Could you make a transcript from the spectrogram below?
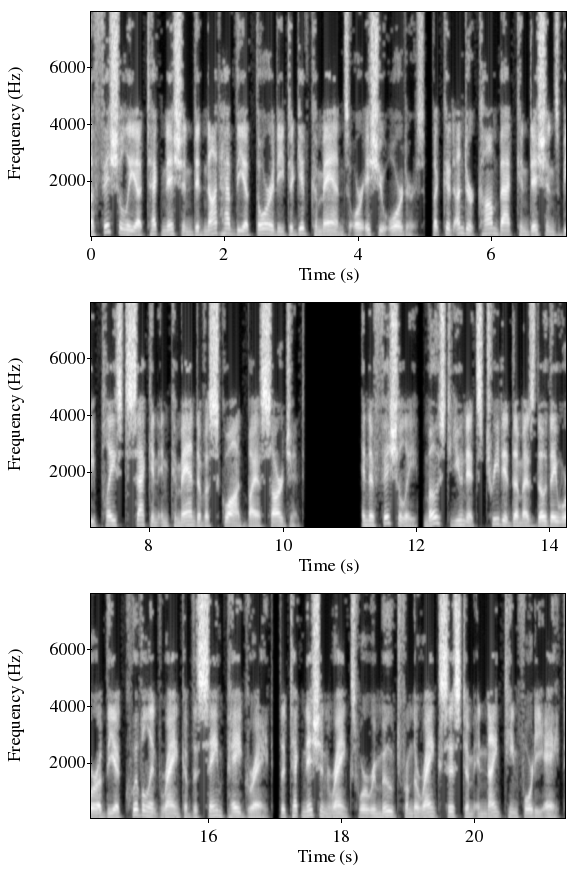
Officially a technician did not have the authority to give commands or issue orders, but could under combat conditions be placed second in command of a squad by a sergeant. Unofficially, most units treated them as though they were of the equivalent rank of the same pay grade. The technician ranks were removed from the rank system in 1948.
